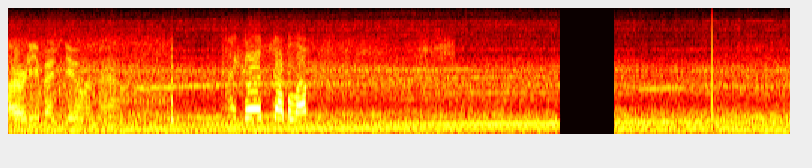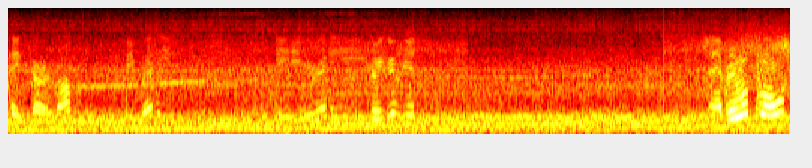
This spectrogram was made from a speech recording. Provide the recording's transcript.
Already been doing that. Right, go ahead, double up. Pace cars off. Be ready. Be ready. Green, green, green. Everyone's rolling.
